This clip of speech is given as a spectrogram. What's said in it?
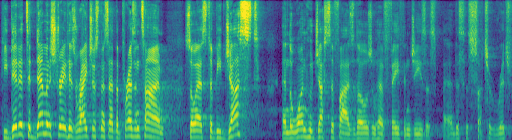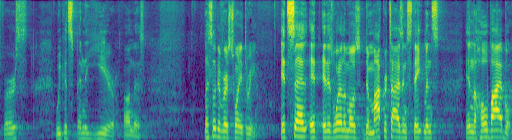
He did it to demonstrate his righteousness at the present time so as to be just and the one who justifies those who have faith in Jesus. Man, this is such a rich verse. We could spend a year on this. Let's look at verse 23. It says it, it is one of the most democratizing statements in the whole Bible.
